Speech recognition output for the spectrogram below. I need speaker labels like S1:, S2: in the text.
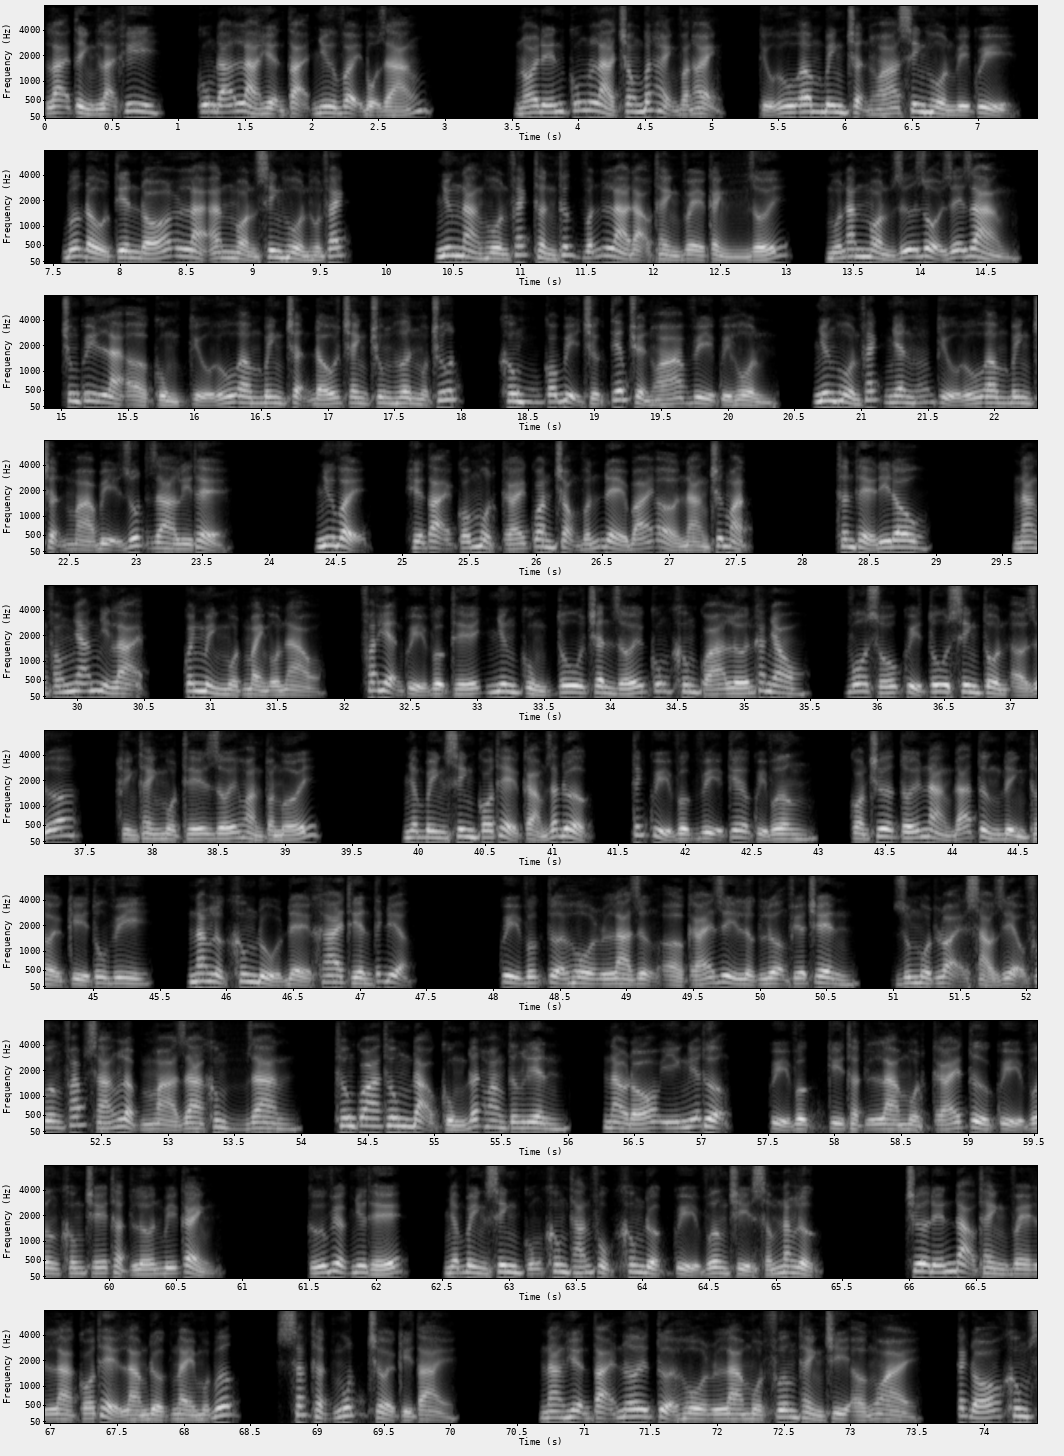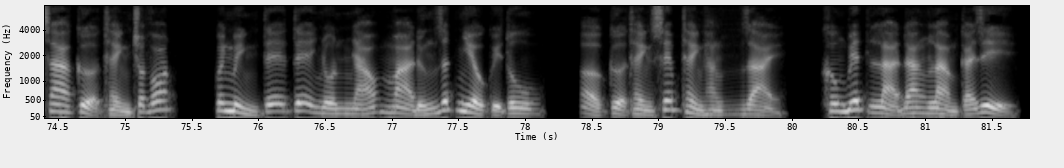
S1: Lại tỉnh lại khi, cũng đã là hiện tại như vậy bộ dáng. Nói đến cũng là trong bất hạnh vận hạnh, cửu u âm binh trận hóa sinh hồn vì quỷ, bước đầu tiên đó là ăn mòn sinh hồn hồn phách. Nhưng nàng hồn phách thần thức vẫn là đạo thành về cảnh giới, muốn ăn mòn dữ dội dễ dàng, chung quy là ở cùng cửu u âm binh trận đấu tranh chung hơn một chút, không có bị trực tiếp chuyển hóa vì quỷ hồn, nhưng hồn phách nhân cửu u âm binh trận mà bị rút ra ly thể. Như vậy, hiện tại có một cái quan trọng vấn đề bãi ở nàng trước mặt. Thân thể đi đâu? Nàng phóng nhãn nhìn lại, quanh mình một mảnh ồn ào, phát hiện quỷ vực thế nhưng cùng tu chân giới cũng không quá lớn khác nhau, vô số quỷ tu sinh tồn ở giữa, hình thành một thế giới hoàn toàn mới. Nhậm Bình Sinh có thể cảm giác được, tích quỷ vực vị kia quỷ vương, còn chưa tới nàng đã từng đỉnh thời kỳ tu vi, năng lực không đủ để khai thiên tích địa. Quỷ vực tựa hồ là dựng ở cái gì lực lượng phía trên, dùng một loại xảo diệu phương pháp sáng lập mà ra không gian, thông qua thông đạo cùng đất hoang tương liên, nào đó ý nghĩa thượng, quỷ vực kỳ thật là một cái từ quỷ vương không chế thật lớn bí cảnh. Cứ việc như thế, Nhậm Bình Sinh cũng không thán phục không được quỷ vương chỉ sấm năng lực. Chưa đến đạo thành về là có thể làm được này một bước, sắc thật ngút trời kỳ tài. Nàng hiện tại nơi tựa hồ là một phương thành trì ở ngoài, cách đó không xa cửa thành chót vót, quanh mình tê tê nhốn nháo mà đứng rất nhiều quỷ tu, ở cửa thành xếp thành hàng dài, không biết là đang làm cái gì.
